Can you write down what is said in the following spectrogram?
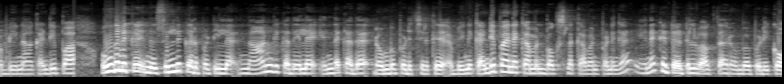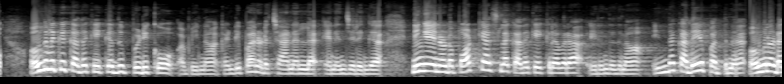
அப்படின்னா கண்டிப்பாக உங்களுக்கு இந்த சில்லுக்கருப்பட்டியில் நான்கு கதையில் எந்த கதை ரொம்ப பிடிச்சிருக்கு அப்படின்னு கண்டிப்பாக எனக்கு கமெண்ட் பாக்ஸில் கமெண்ட் பண்ணுங்கள் எனக்கு டேர்ட்டில் வாக் தான் ரொம்ப பிடிக்கும். உங்களுக்கு கதை கேட்கறது பிடிக்கும் அப்படின்னா கண்டிப்பாக என்னோட சேனலில் இணைஞ்சிருங்க. நீங்கள் என்னோட பாட்காஸ்ட்டில் கதை கேட்குறவரா இருந்ததுன்னா இந்த கதையை பற்றின உங்களோட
